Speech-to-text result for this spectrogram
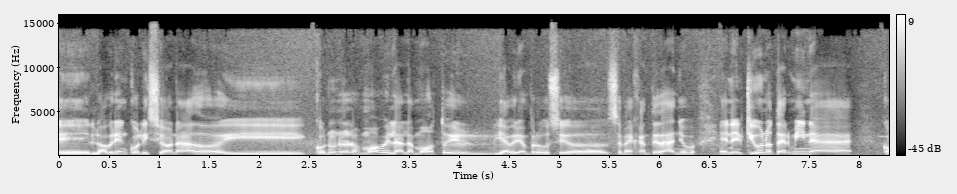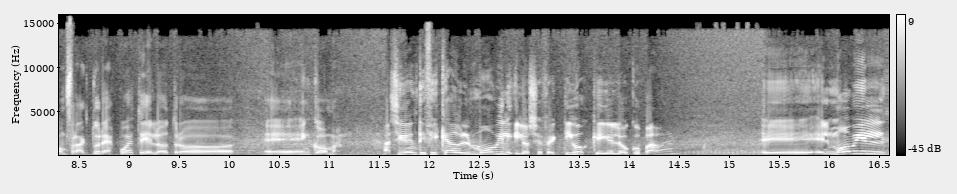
eh, lo habrían colisionado y con uno de los móviles a la moto y, habrían producido semejante daño, en el que uno termina con fractura expuesta y el otro eh, en coma. ¿Has identificado el móvil y los efectivos que lo ocupaban? Eh, el móvil,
